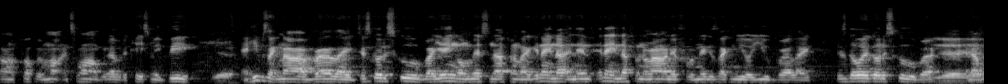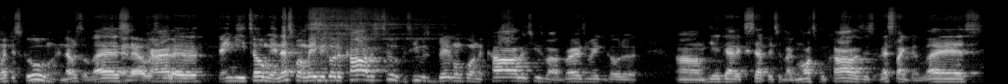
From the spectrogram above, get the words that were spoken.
um, fuck with Martin Swan, whatever the case may be. Yeah. And he was like, nah, bro, like just go to school, bro. You ain't gonna miss nothing. Like it ain't nothing. It ain't nothing around there for niggas like me or you, bro. Like just go and go to school, bro. Yeah, And I went to school, and that was the last And that was kind of thing he told me, and that's what made me go to college too, because he was big on going to college. He was about to graduate, go to. Um, he got accepted to like multiple colleges. That's like the last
